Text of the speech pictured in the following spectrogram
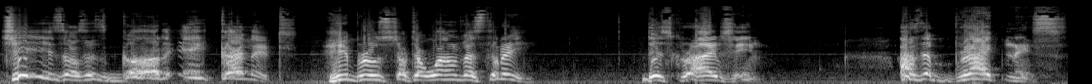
Jesus is God incarnate. Hebrews chapter 1, verse 3 describes him as the brightness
